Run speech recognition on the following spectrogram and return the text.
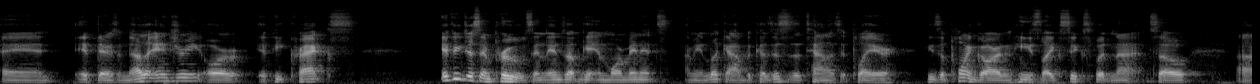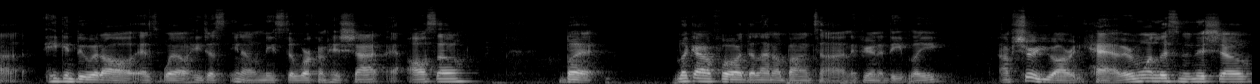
And if there's another injury, or if he cracks. If he just improves and ends up getting more minutes, I mean, look out because this is a talented player. He's a point guard and he's like six foot nine. So uh, he can do it all as well. He just you know needs to work on his shot also. But look out for Delano Banton if you're in a deep league. I'm sure you already have. Everyone listening to this show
